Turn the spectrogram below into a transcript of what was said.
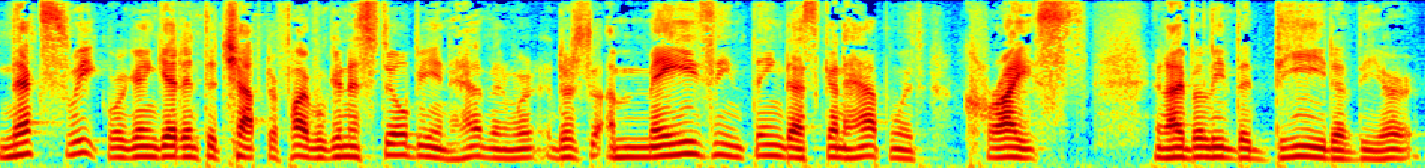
Next week, we're going to get into chapter 5. We're going to still be in heaven. We're, there's an amazing thing that's going to happen with Christ, and I believe the deed of the earth.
